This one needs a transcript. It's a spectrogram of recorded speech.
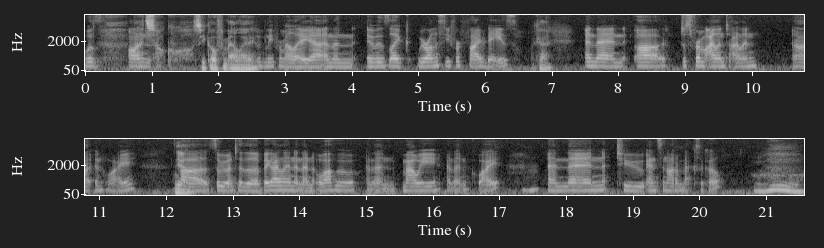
was on That's so cool. So you go from LA. we leave from LA, yeah, and then it was like we were on the sea for 5 days. Okay. And then uh just from island to island uh in Hawaii. Yeah. Uh, so we went to the Big Island and then Oahu and then Maui and then Kauai. Mm-hmm. And then to Ensenada, Mexico. Ooh.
